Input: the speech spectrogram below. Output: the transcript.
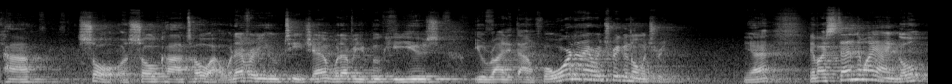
ka, so, or so, ka, toa. Whatever you teach, yeah? whatever you book you use, you write it down. For ordinary trigonometry, yeah? If I stand in my angle,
